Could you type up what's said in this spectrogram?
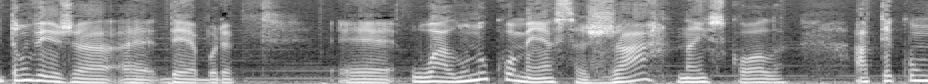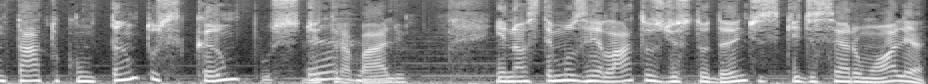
Então veja, é, Débora, é, o aluno começa já na escola a ter contato com tantos campos de Aham. trabalho e nós temos relatos de estudantes que disseram olha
